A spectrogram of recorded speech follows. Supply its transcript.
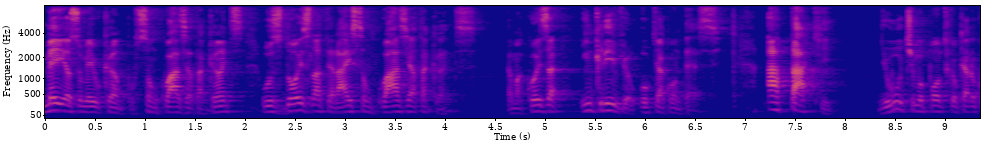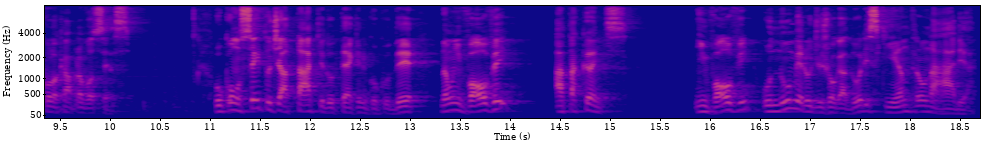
meias do meio-campo são quase atacantes, os dois laterais são quase atacantes. É uma coisa incrível o que acontece. Ataque. E o último ponto que eu quero colocar para vocês. O conceito de ataque do técnico Cudê não envolve atacantes. Envolve o número de jogadores que entram na área.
